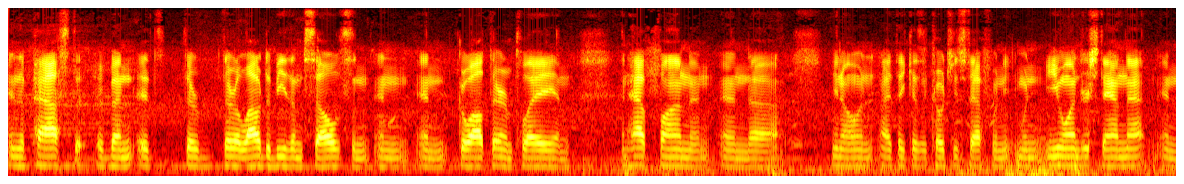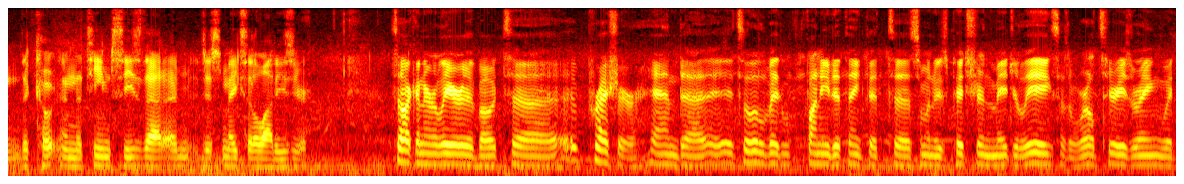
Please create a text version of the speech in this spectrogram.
in the past have been. It's they're they're allowed to be themselves and and, and go out there and play and and have fun and and uh, you know and I think as a coaching staff when when you understand that and the co- and the team sees that it just makes it a lot easier talking earlier about uh, pressure, and uh, it's a little bit funny to think that uh, someone who's pitched in the major leagues has a World Series ring would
